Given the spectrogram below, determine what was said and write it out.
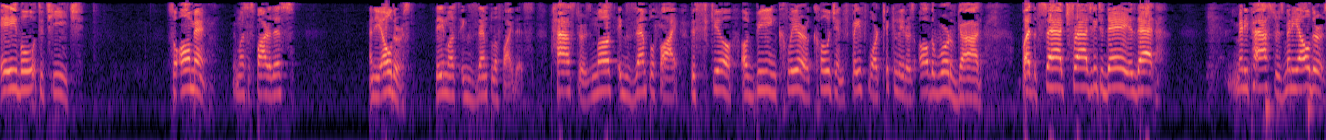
able to teach. So all men, we must aspire to this. And the elders, they must exemplify this pastors must exemplify the skill of being clear, cogent, faithful articulators of the Word of God. But the sad tragedy today is that many pastors, many elders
